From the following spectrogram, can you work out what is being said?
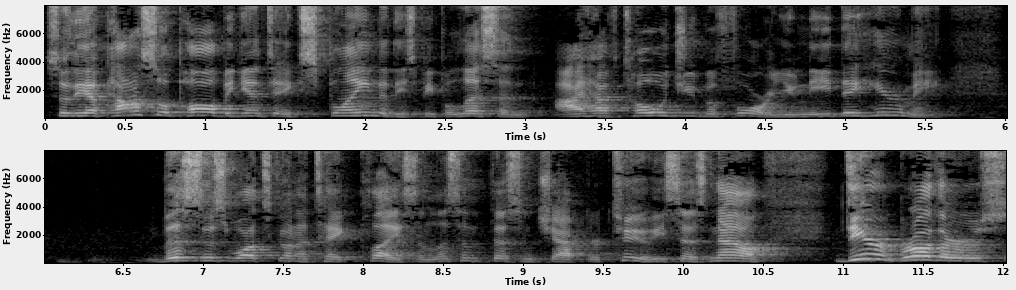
So the Apostle Paul began to explain to these people listen, I have told you before, you need to hear me. This is what's going to take place. And listen to this in chapter 2. He says, Now, dear brothers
